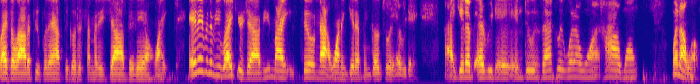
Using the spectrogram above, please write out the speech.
like a lot of people that have to go to somebody's job that they don't like. And even if you like your job, you might still not want to get up and go to it every day. I get up every day and do exactly what I want, how I want, when I want.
